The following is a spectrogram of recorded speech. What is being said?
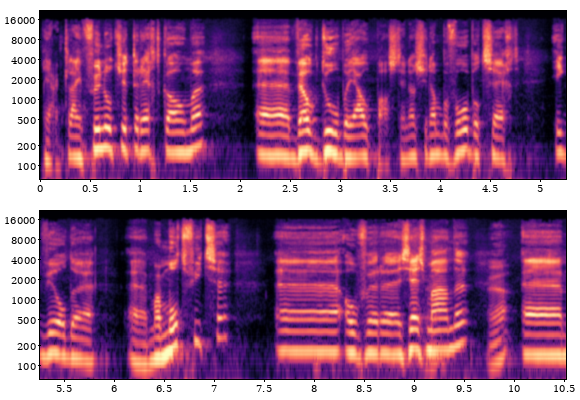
ja, een klein funneltje terechtkomen. eh welk doel bij jou past. En als je dan bijvoorbeeld zegt, ik wil de eh, marmot fietsen eh, over eh, zes maanden. Ja. Ehm,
